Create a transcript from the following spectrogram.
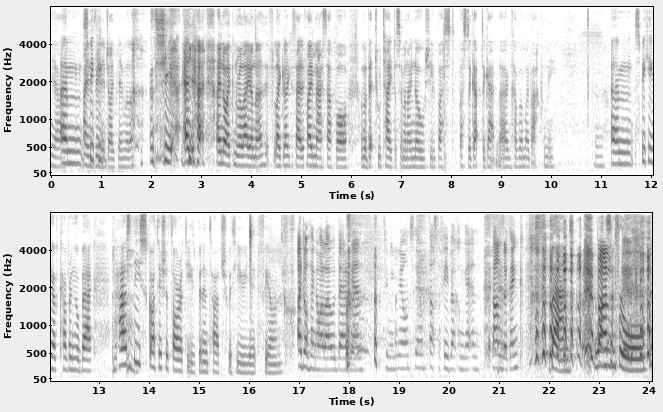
Yeah, Um, I really enjoy playing with her. she, And yeah, I know I can rely on her. If, like like I said, if I mess up or I'm a bit too tight or something, I know she'll bust bust a gut to get there and cover my back for me. Um, speaking of covering your back, has the Scottish authorities been in touch with you yet, Ffion? I don't think I'm allowed there again. to be honest with you, that's the feedback I'm getting. Banned, I think. Banned, once and for all.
